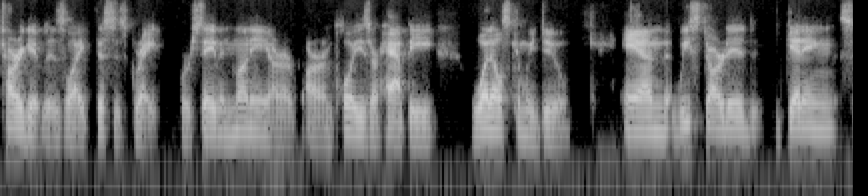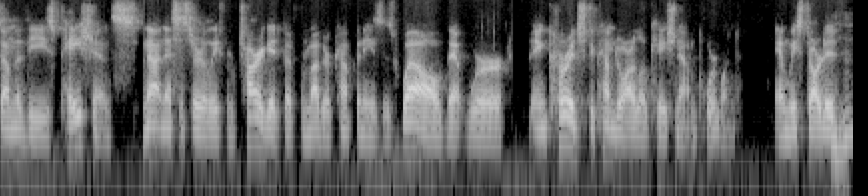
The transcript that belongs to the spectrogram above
target was like this is great. We're saving money. Our, our employees are happy what else can we do? And we started getting some of these patients, not necessarily from Target, but from other companies as well, that were encouraged to come to our location out in Portland. And we started mm-hmm.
